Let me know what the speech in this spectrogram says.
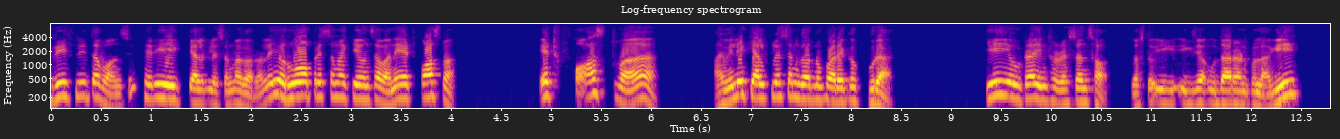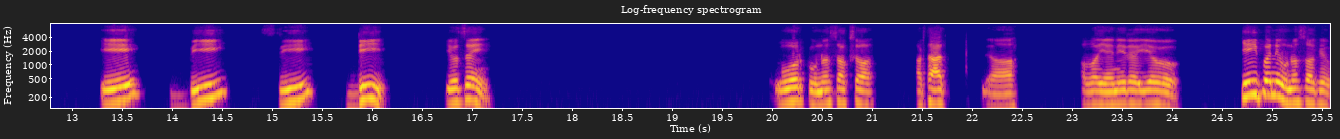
ब्रिफली त भन्छु फेरि क्यालकुलेसनमा गर्नुलाई यो रो अपरेसनमा के हुन्छ भने एट फर्स्टमा एट फर्स्टमा हामीले क्यालकुलेसन गर्नु परेको कुरा केही एउटा इन्फर्मेसन छ जस्तो इक्जाम उदाहरणको लागि ए बी सी डी यो चाहिँ वर्क हुनसक्छ। अर्थात् अब यहाँनिर यो केही पनि हुन सक्यो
